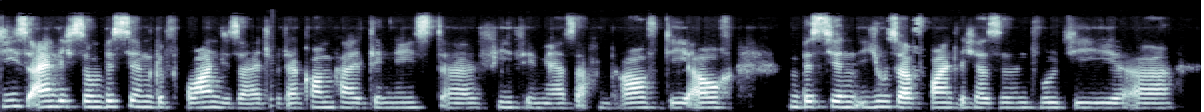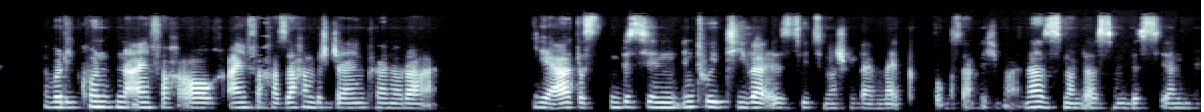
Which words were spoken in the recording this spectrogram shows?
die ist eigentlich so ein bisschen gefroren, die Seite. Da kommen halt demnächst äh, viel, viel mehr Sachen drauf, die auch ein bisschen userfreundlicher sind, wo die, äh, wo die Kunden einfach auch einfacher Sachen bestellen können oder ja, das ein bisschen intuitiver ist, wie zum Beispiel beim MacBook, sag ich mal, ne? dass man das ein bisschen,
